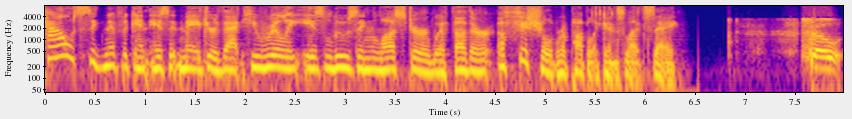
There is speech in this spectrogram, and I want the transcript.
How significant is it, Major, that he really is losing luster with other official Republicans, let's say? So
